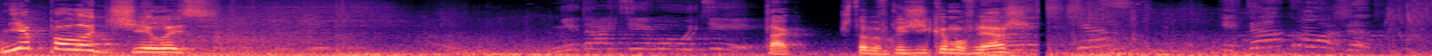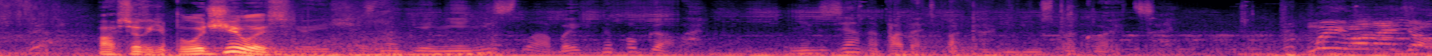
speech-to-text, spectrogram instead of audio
Не получилось. Не дайте ему уйти! Так, чтобы включить камуфляж. А, все-таки получилось. Ее исчезновение не слабо их напугало. Нельзя нападать, пока они не успокоятся. Мы его найдем!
